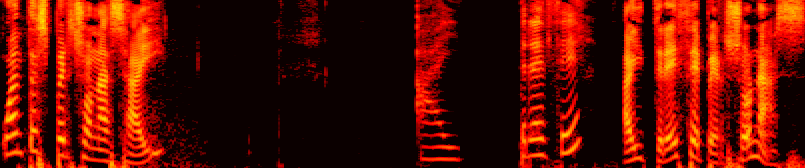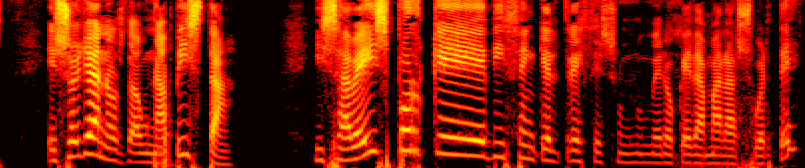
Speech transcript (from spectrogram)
¿cuántas personas hay? Hay trece. Hay 13 personas. Eso ya nos da una pista. ¿Y sabéis por qué dicen que el 13 es un número que da mala suerte?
